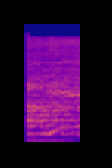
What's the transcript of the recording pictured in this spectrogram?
Man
